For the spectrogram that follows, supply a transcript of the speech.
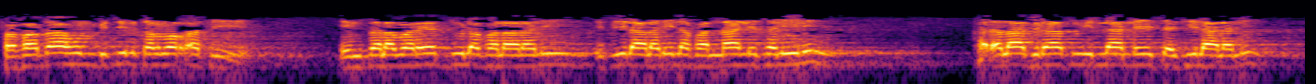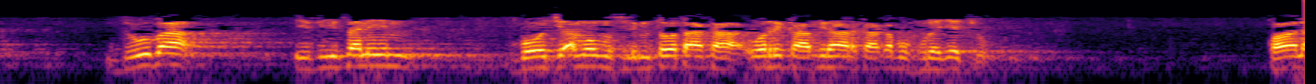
ففداهم بتلك المرأة. انت لبريد لفلالني إسيلالني لفلال سنيني كلا براتو إلا ليس إسيلالني دوبا إسي سنين بوجي أمو مسلم توتا وري كافر كا كبو فرجتشو قال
